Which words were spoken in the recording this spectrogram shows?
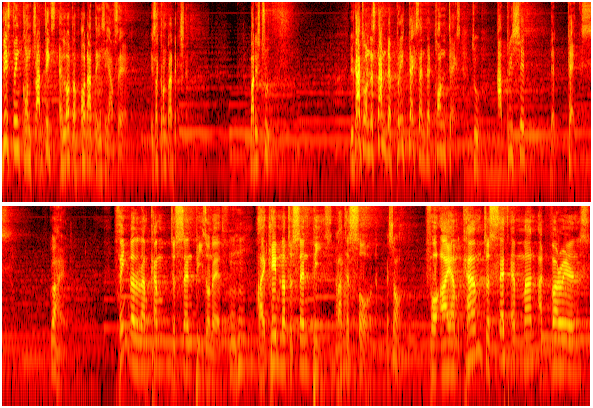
this thing contradicts a lot of other things he have said. It's a contradiction, but it's truth. You got to understand the pretext and the context to appreciate the text. Go ahead. Think not that I'm come to send peace on earth. Mm-hmm. I came not to send peace, but a uh-huh. sword. A sword. For I am come to set a man at variance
